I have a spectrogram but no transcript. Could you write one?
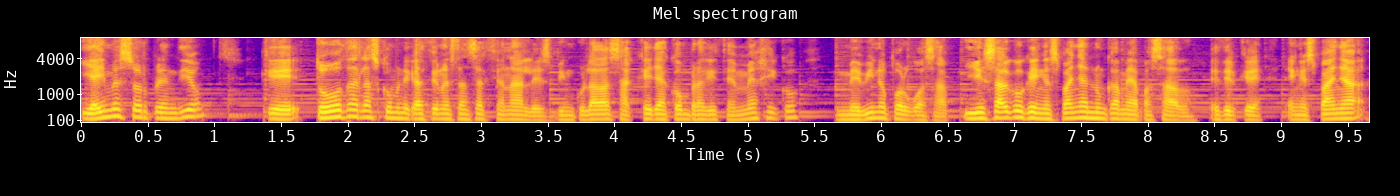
Y ahí me sorprendió que todas las comunicaciones transaccionales vinculadas a aquella compra que hice en México me vino por WhatsApp. Y es algo que en España nunca me ha pasado. Es decir, que en España,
